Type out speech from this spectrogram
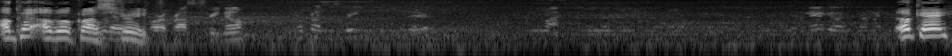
Okay, I'll go across Over the street. Or across the street. No. Go across the street. There. Come on. There's an ambulance coming. Okay.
